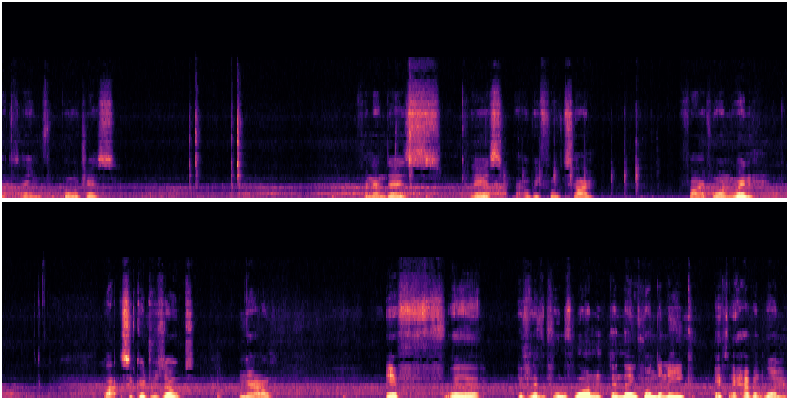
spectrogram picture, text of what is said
Let's Borges. Fernandez clears. That will be full time. 5 1 win. That's a good result. Now, if uh, if Liverpool have won, then they've won the league. If they haven't won,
